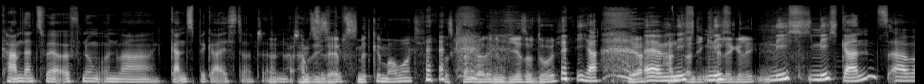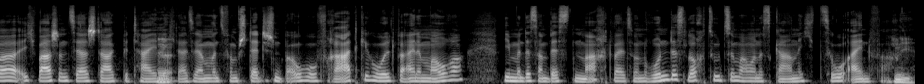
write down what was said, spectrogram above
kam dann zur Eröffnung und war ganz begeistert. Haben Sie selbst mitgemauert? Das klang gerade in dem Wir so durch. ja, ja ähm, nicht, nicht, nicht, nicht, ganz, aber ich war schon sehr stark beteiligt. Ja. Also wir haben uns vom städtischen Bauhof Rat geholt bei einem Maurer, wie man das am besten macht, weil so ein rundes Loch zuzumauern ist gar nicht so einfach. Nee,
